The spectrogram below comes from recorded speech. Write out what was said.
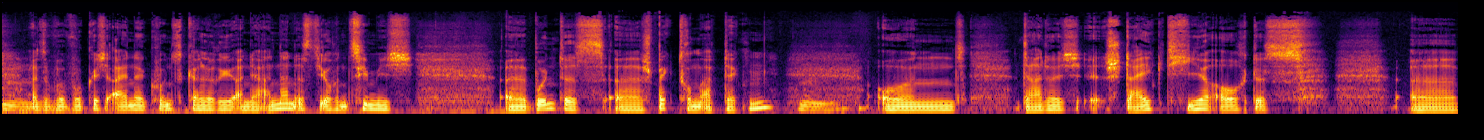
mhm. also wo wirklich eine Kunstgalerie an der anderen ist, die auch ein ziemlich äh, buntes äh, Spektrum abdecken. Mhm. Und dadurch steigt hier auch das äh,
